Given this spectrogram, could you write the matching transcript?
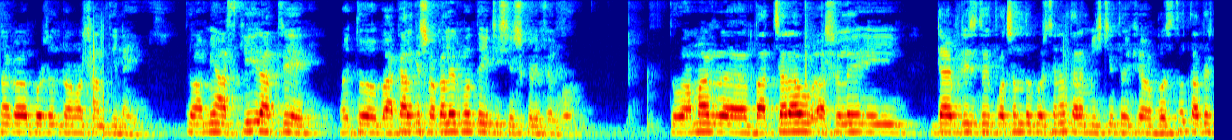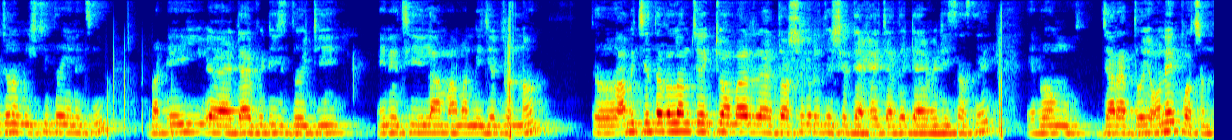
না করা পর্যন্ত আমার শান্তি নাই। তো আমি আজকেই রাত্রে হয়তো বা কালকে সকালের মধ্যে এটি শেষ করে ফেলব। তো আমার বাচ্চারাও আসলে এই ডায়াবেটিস দই পছন্দ করছে না, তারা মিষ্টি দই খেয়ে অভ্যস্ত, তাদের জন্য মিষ্টি দই এনেছি। বাট এই ডায়াবেটিস দইটি এনেছিলাম আমার নিজের জন্য। তো আমি চিন্তা করলাম যে একটু আমার দর্শকের উদ্দেশ্যে দেখাই যাদের ডায়াবেটিস আছে এবং যারা দই অনেক পছন্দ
